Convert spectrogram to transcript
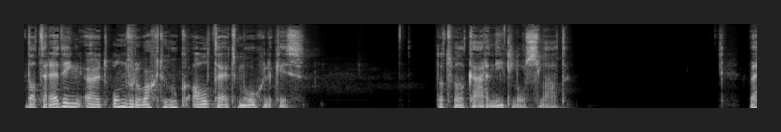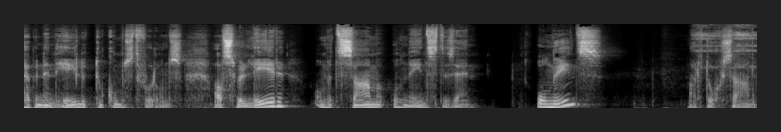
Dat redding uit onverwachte hoek altijd mogelijk is. Dat we elkaar niet loslaten. We hebben een hele toekomst voor ons als we leren om het samen oneens te zijn. Oneens, maar toch samen.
